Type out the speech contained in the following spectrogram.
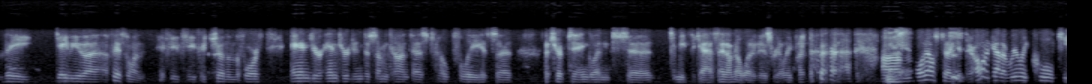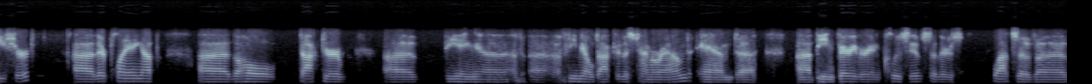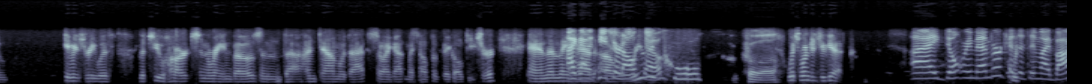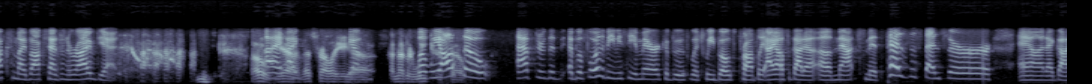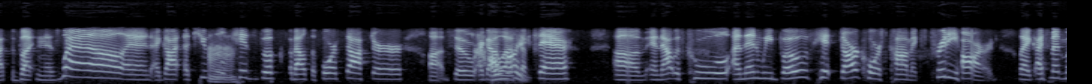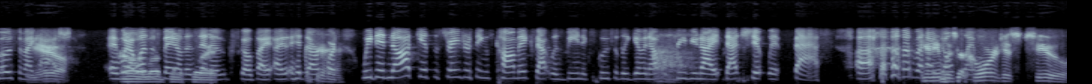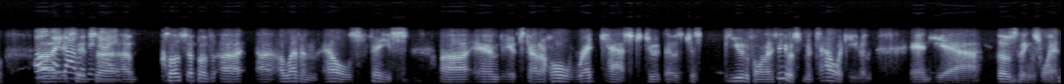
they gave you a, a fifth one if you, if you could show them the fourth, and you're entered into some contest. Hopefully, it's a, a trip to England to to meet the cast. I don't know what it is really, but um, what else did I get there? Oh, I got a really cool T-shirt. Uh, they're playing up uh, the whole doctor uh, being uh, a, a female doctor this time around, and uh, uh, being very very inclusive. So there's lots of uh, imagery with the two hearts and rainbows, and uh, I'm down with that. So I got myself a big old T-shirt, and then they I got had a T-shirt really also. cool. Cool. Which one did you get? I don't remember because Which- it's in my box and my box hasn't arrived yet. oh I- yeah, I- that's probably yeah. uh, another week But we or so. After the before the BBC America booth, which we both promptly, I also got a, a Matt Smith Pez dispenser, and I got the button as well, and I got a cute little Mhm. kids book about the Fourth Doctor. Um, so I got a Oh, lot of stuff there. Um, and that was cool. And then we both hit Dark Horse Comics pretty hard. Like I spent most of my Yeah. cash. And when I Oh, I wasn't love on the. Zenescope, I, I hit Dark Horse. We did not get the Stranger Things comics that was being exclusively given out for preview night. That shit went fast. Uh, but and I it was blame a 'em. gorgeous too. Oh uh, my god, was it's, it it's nice? a, a close up of uh, uh, Eleven L's face, uh, and it's got a whole red cast to it that was just beautiful, and I think it was metallic even. And yeah, those things went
